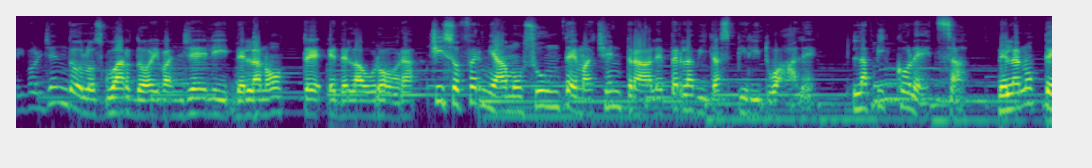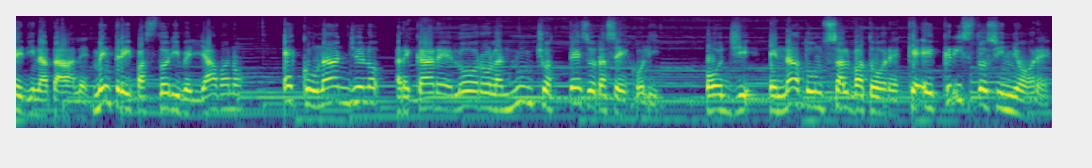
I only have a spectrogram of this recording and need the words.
Rivolgendo lo sguardo ai Vangeli della notte e dell'aurora, ci soffermiamo su un tema centrale per la vita spirituale, la piccolezza. Nella notte di Natale, mentre i pastori vegliavano, ecco un angelo recare loro l'annuncio atteso da secoli. Oggi è nato un Salvatore che è Cristo Signore.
